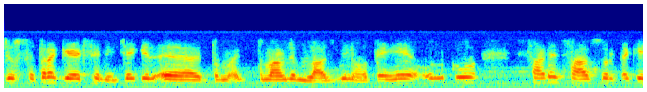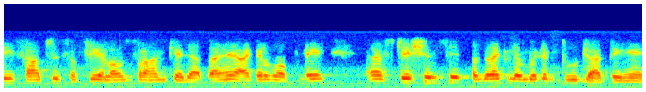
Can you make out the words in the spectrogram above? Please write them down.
جو سترہ گیٹ سے نیچے کے تمام جو ملازمین ہوتے ہیں ان کو ساڑھے سات سو روپے کے حساب سے سفری الاؤنس فراہم کیا جاتا ہے اگر وہ اپنے اسٹیشن سے پندرہ کلو میٹر دور جاتے ہیں۔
